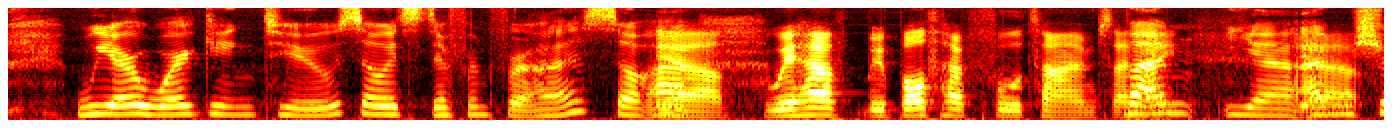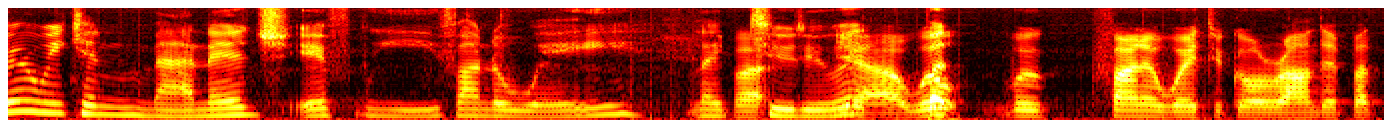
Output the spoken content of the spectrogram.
we are working too, so it's different for us. So I Yeah, we have we both have full times and but I, I'm yeah, yeah. I'm sure we can manage if we found a way like But, to do it. yeah, we'll we'll find a way to go around it, but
